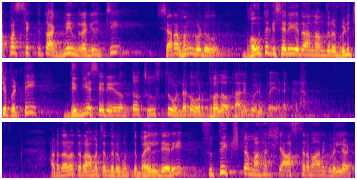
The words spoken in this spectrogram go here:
తపశ్శక్తితో అగ్నిని రగిల్చి శరభంగుడు భౌతిక శరీరాన్ని అందులో విడిచిపెట్టి దివ్య శరీరంతో చూస్తూ ఉండగా ఊర్ధ్వలోకాలకు వెళ్ళిపోయాడు అక్కడ. ఆ తర్వాత రామచంద్రమూర్తి బయలుదేరి సుతీక్ష్ణ మహర్షి ఆశ్రమానికి వెళ్ళాడు.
